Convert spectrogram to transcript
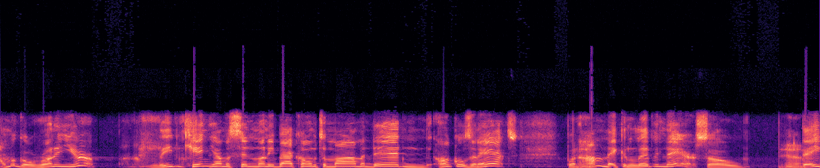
I'm gonna go run in Europe. I'm leaving Kenya. I'm gonna send money back home to mom and dad and uncles and aunts, but Yeah. I'm making a living there. So Yeah. they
